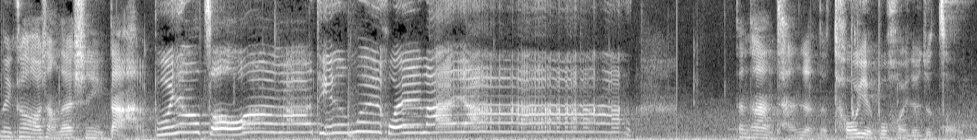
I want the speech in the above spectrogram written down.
那刻好想在心里大喊：“不要走啊，甜味回来呀！”但他很残忍的，头也不回的就走了。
